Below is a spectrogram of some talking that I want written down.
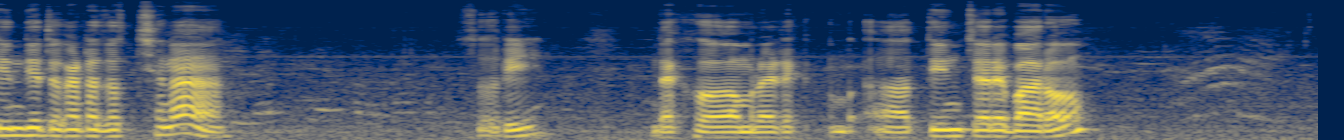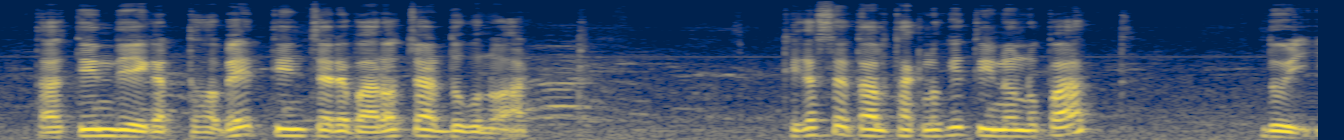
তিন দিয়ে তো কাটা যাচ্ছে না। সরি দেখো আমরা এটা তিন চারে বারো তাহলে তিন দিয়ে কাটতে হবে, তিন চারে বারো, চার দুগুণ আট। ঠিক আছে? তাহলে থাকল কি তিন অনুপাত দুই।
